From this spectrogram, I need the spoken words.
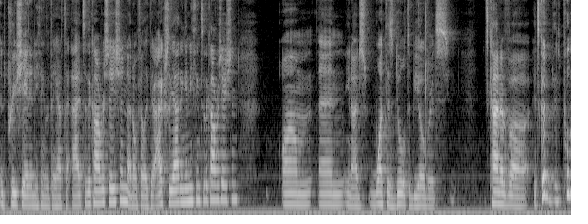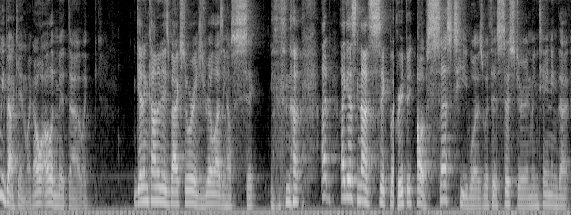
appreciate anything that they have to add to the conversation. I don't feel like they're actually adding anything to the conversation. Um, and you know, I just want this duel to be over. It's it's kind of uh, it's good. It pulled me back in. Like I'll, I'll admit that. Like getting Kanade's backstory and just realizing how sick, not I, I guess not sick, but creepy. How obsessed he was with his sister and maintaining that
